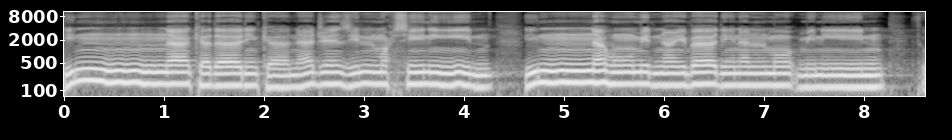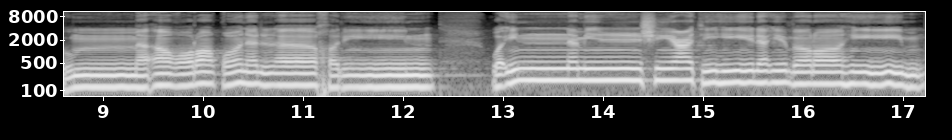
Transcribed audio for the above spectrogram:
أنا كذلك نجزي المحسنين انه من عبادنا المؤمنين ثم اغرقنا الاخرين وان من شيعته لابراهيم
